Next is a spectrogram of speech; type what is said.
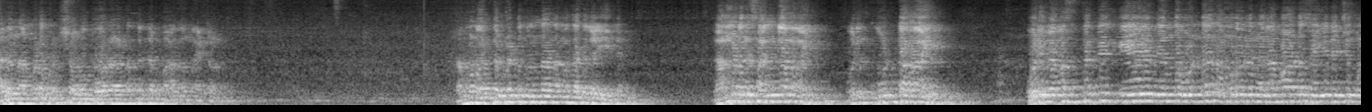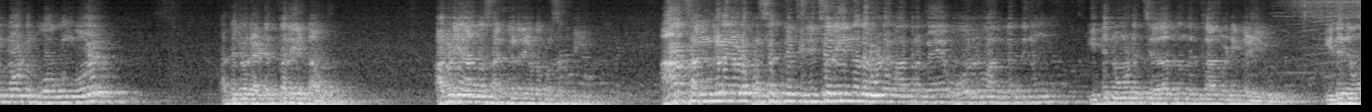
അത് നമ്മുടെ പ്രക്ഷോഭ പോരാട്ടത്തിന്റെ ഭാഗമായിട്ടാണ് നമ്മൾ ഒറ്റപ്പെട്ടു നിന്നാൽ നമുക്കത് കഴിയില്ല. നമ്മളൊരു സംഘമായി ഒരു കൂട്ടമായി ഒരു വ്യവസ്ഥക്ക് കീഴിൽ നിന്നുകൊണ്ട് നമ്മളൊരു നിലപാട് സ്വീകരിച്ച് മുന്നോട്ട് പോകുമ്പോൾ അതിനൊരു അടിത്തറ ഉണ്ടാവും. അവിടെയാണ് സംഘടനയുടെ പ്രസക്തി. ആ സംഘടനയുടെ പ്രസക്തി തിരിച്ചറിയുന്നതിലൂടെ മാത്രമേ ഓരോ അംഗത്തിനും ഇതിനോട് ചേർന്ന് നിൽക്കാൻ വേണ്ടി കഴിയൂ ഇതിനോട്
